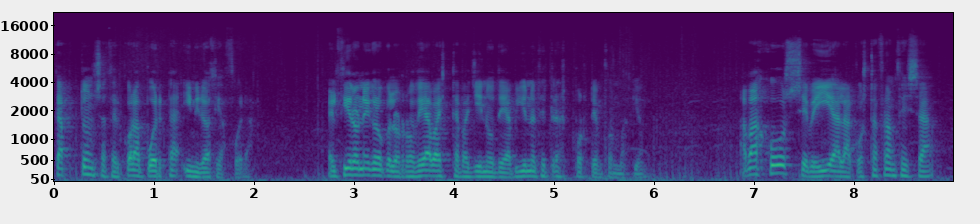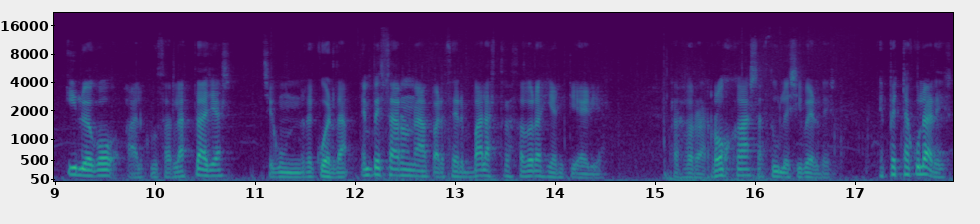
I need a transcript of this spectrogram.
Capton se acercó a la puerta y miró hacia afuera. El cielo negro que lo rodeaba estaba lleno de aviones de transporte en formación. Abajo se veía la costa francesa y luego, al cruzar las playas, según recuerda, empezaron a aparecer balas trazadoras y antiaéreas. Trazadoras rojas, azules y verdes. Espectaculares,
